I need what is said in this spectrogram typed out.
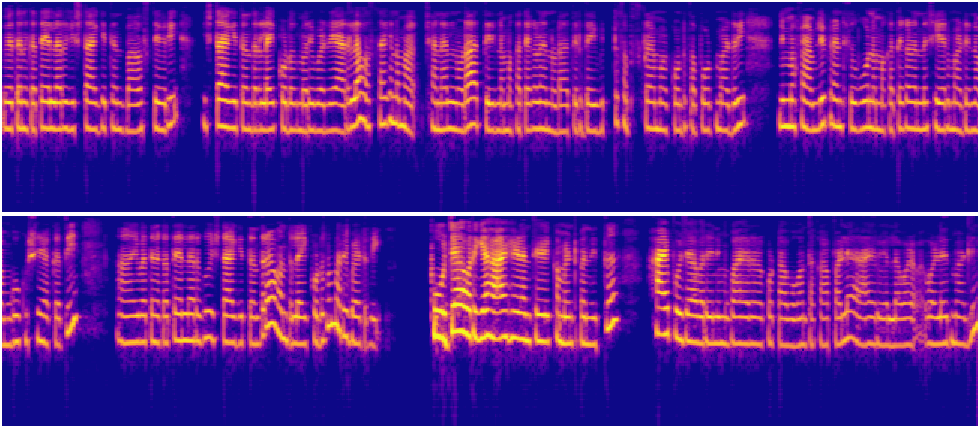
ಇವತ್ತಿನ ಕತೆ ಎಲ್ಲರಿಗೂ ಇಷ್ಟ ಆಗಿತ್ತು ಅಂತ ಭಾವಿಸ್ತೀವಿ ರೀ ಇಷ್ಟ ಆಗಿತ್ತು ಅಂದ್ರೆ ಲೈಕ್ ಕೊಡೋದು ಮರಿಬೇಡ್ರಿ. ಯಾರೆಲ್ಲ ಹೊಸದಾಗಿ ನಮ್ಮ ಚಾನಲ್ ನೋಡಾತಿರಿ ನಮ್ಮ ಕತೆಗಳನ್ನ ನೋಡಾತಿರಿ ದಯವಿಟ್ಟು ಸಬ್ಸ್ಕ್ರೈಬ್ ಮಾಡ್ಕೊಂಡು ಸಪೋರ್ಟ್ ಮಾಡಿರಿ. ನಿಮ್ಮ ಫ್ಯಾಮಿಲಿ ಫ್ರೆಂಡ್ಸ್ಗೂ ನಮ್ಮ ಕತೆಗಳನ್ನು ಶೇರ್ ಮಾಡಿ ನಮಗೂ ಖುಷಿ ಆಕತಿ. ಇವತ್ತಿನ ಕತೆ ಎಲ್ಲರಿಗೂ ಇಷ್ಟ ಆಗಿತ್ತಂದ್ರೆ ಒಂದು ಲೈಕ್ ಕೊಡೋದು ಮರಿಬೇಡ್ರಿ. ಪೂಜಾ ಅವರಿಗೆ ಹಾಯ್ ಹೇಳಂತೇಳಿ ಕಮೆಂಟ್ ಬಂದಿತ್ತು. ಹಾಯ್ ಪೂಜಾ ಅವರೇ, ನಿಮ್ಗೆ ರಾಯರು ಕೊಟ್ಟ ಹೋಗುವಂಥ ಕಾಪಾಡಲಿ, ರಾಯರು ಎಲ್ಲ ಒಳ್ಳೇದು ಮಾಡಲಿ.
